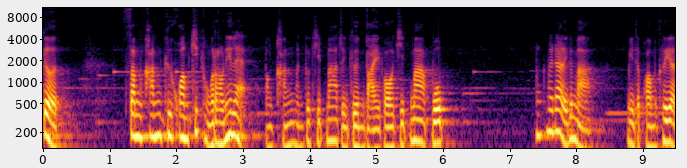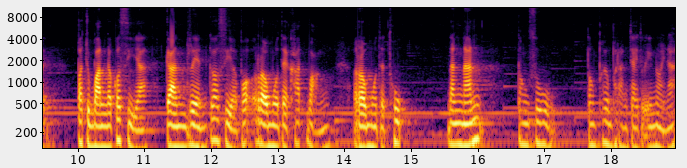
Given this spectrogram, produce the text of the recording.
เกิดสำคัญคือความคิดของเรานี่แหละ บางครั้งมันก็คิดมากจนเกินไป พอคิดมากปุ๊บ มันก็ไม่ได้อะไรขึ้นมา มีแต่ความเครียด ปัจจุบันเราก็เสีย การเรียนก็เสียเพราะเราโมวแต่คาดหวัง เราโมวแต่ทุกข์ดังนั้นต้องสู้ต้องเพิ่มพลังใจตัวเองหน่อยนะ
